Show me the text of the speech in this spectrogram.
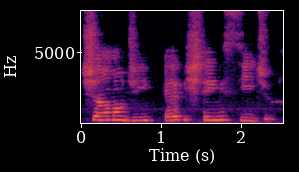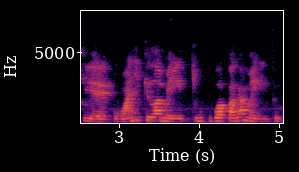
chamam de epistemicídio, que é o aniquilamento, o apagamento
